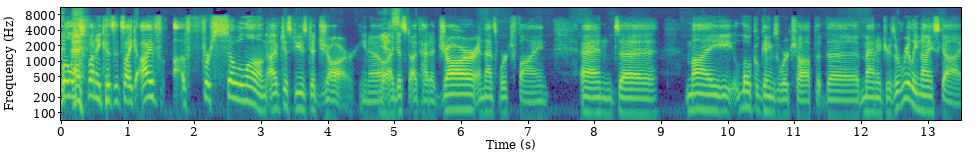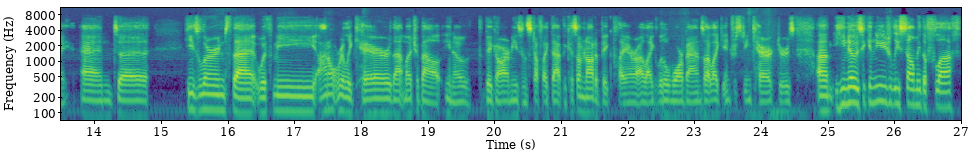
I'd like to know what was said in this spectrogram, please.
well, it's and, funny because it's like I've uh, for so long I've just used a jar. You know, yes. I just I've had a jar and that's worked fine, and. uh my local games workshop, the manager is a really nice guy, and uh, he's learned that with me, I don't really care that much about, you know, the big armies and stuff like that because I'm not a big player. I like little war bands. I like interesting characters. Um, he knows he can usually sell me the fluff,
